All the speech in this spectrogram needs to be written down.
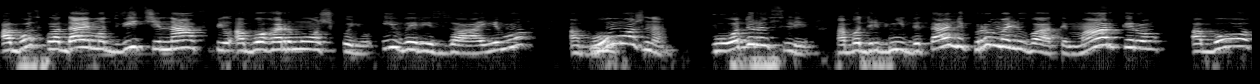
або складаємо двічі навпіл або гармошкою і вирізаємо, або можна водорослі або дрібні деталі промалювати маркером або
